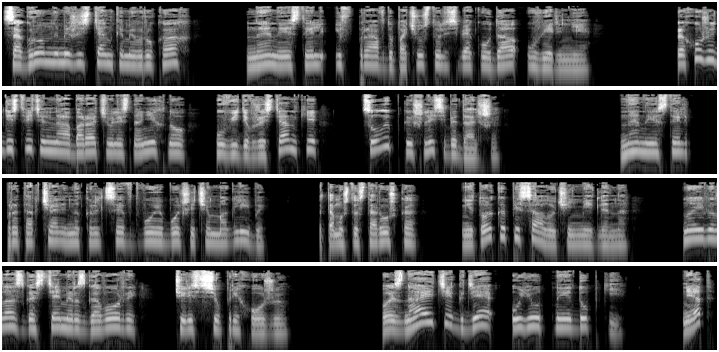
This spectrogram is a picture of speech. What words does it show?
С огромными жестянками в руках Нэн и Эстель и вправду почувствовали себя куда увереннее. Прохожие действительно оборачивались на них, но, увидев жестянки, с улыбкой шли себе дальше. Нэн и Эстель проторчали на крыльце вдвое больше, чем могли бы, потому что старушка не только писала очень медленно, но и вела с гостями разговоры через всю прихожую. «Вы знаете, где уютные дубки? Нет?»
